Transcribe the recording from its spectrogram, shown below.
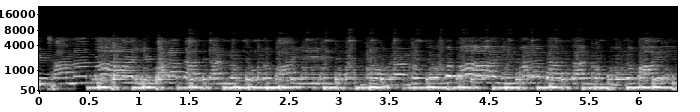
त्यातनं छाना नाही मला दाता नको बाई. नवरा नको बाई मला दाता नको बाई.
